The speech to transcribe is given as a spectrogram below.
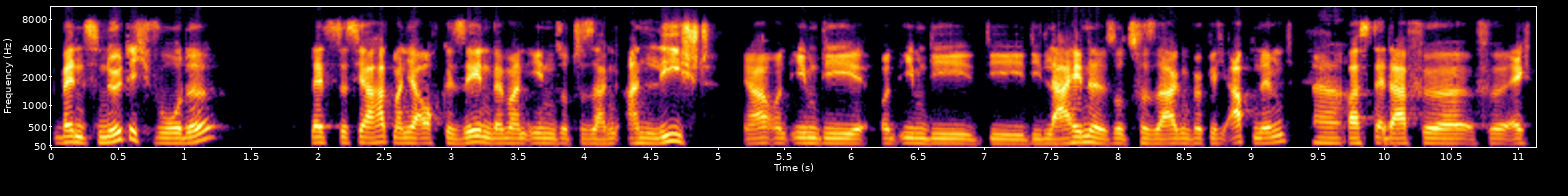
wenn es nötig wurde, letztes Jahr hat man ja auch gesehen, wenn man ihn sozusagen unleashed, ja, und ihm die, und ihm die, die, die Leine sozusagen wirklich abnimmt, ja. was der da für, für echt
